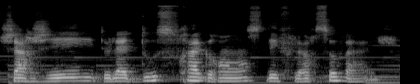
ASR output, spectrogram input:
chargé de la douce fragrance des fleurs sauvages.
